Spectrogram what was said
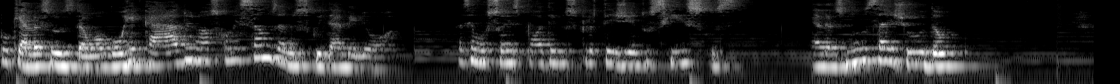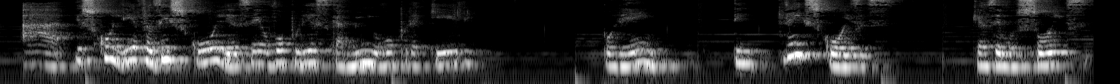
porque elas nos dão algum recado e nós começamos a nos cuidar melhor. As emoções podem nos proteger dos riscos, elas nos ajudam a escolher, fazer escolhas, né? eu vou por esse caminho, eu vou por aquele. Porém, tem três coisas que as emoções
